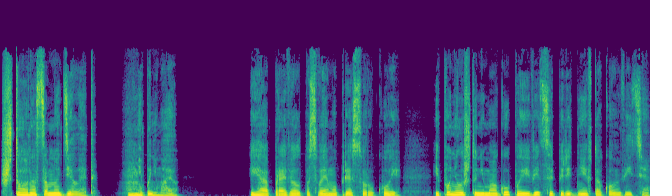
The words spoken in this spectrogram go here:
Что она со мной делает? Не понимаю. Я провел по своему прессу рукой и понял, что не могу появиться перед ней в таком виде.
